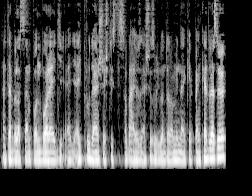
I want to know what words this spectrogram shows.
Tehát ebből a szempontból egy, egy, egy prudens és tiszta szabályozás, az úgy gondolom mindenképpen kedvező.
